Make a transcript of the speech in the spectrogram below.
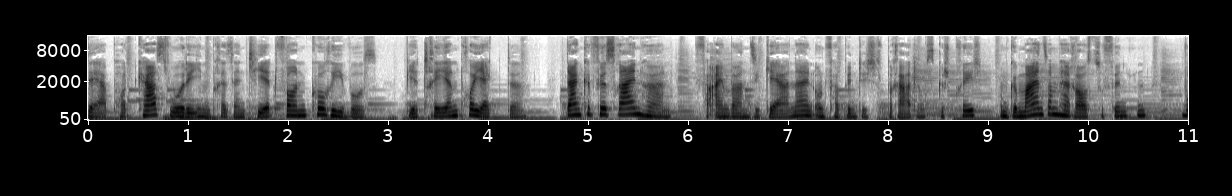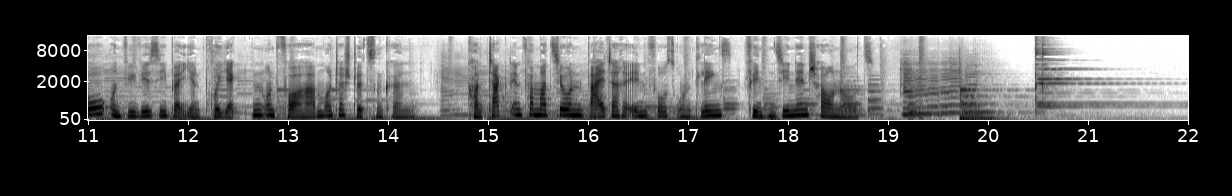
Der Podcast wurde Ihnen präsentiert von Corivus. Wir drehen Projekte. Danke fürs Reinhören. Vereinbaren Sie gerne ein unverbindliches Beratungsgespräch, um gemeinsam herauszufinden, wo und wie wir Sie bei Ihren Projekten und Vorhaben unterstützen können. Kontaktinformationen, weitere Infos und Links finden Sie in den Show Notes.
